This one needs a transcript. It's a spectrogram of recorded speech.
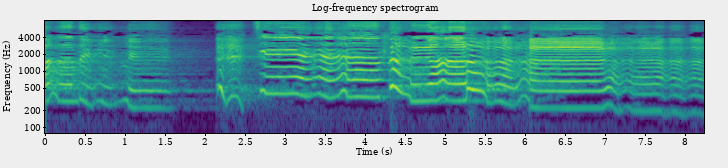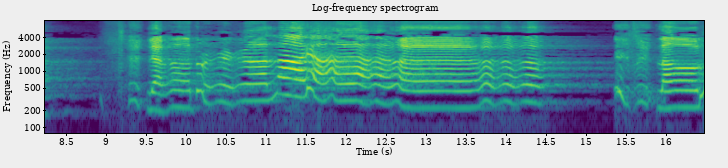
八层的金灯啊，两对儿拉呀。老刘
